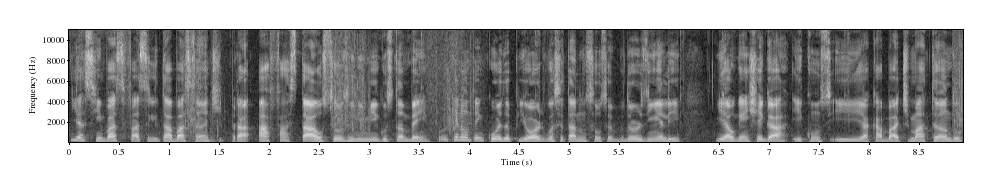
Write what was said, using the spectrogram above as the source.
E assim vai facilitar bastante para afastar os seus inimigos também. Porque não tem coisa pior de você estar tá no seu servidorzinho ali e alguém chegar e, e, acabar te matando,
